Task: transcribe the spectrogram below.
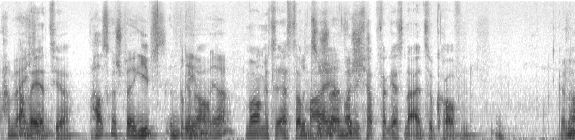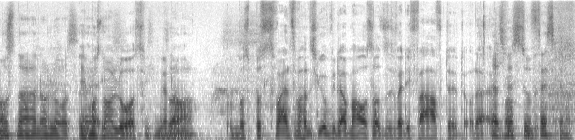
haben wir, Haben wir jetzt ja. Ausgangssperre gibt es in Bremen, Genau. ja? Morgen ist 1. Wurdest du Mai und ich habe vergessen einzukaufen. Du musst nachher noch los. Ich Äh, muss noch los. Ich muss genau. Und muss bis 22 Uhr wieder im Haus, sonst werde ich verhaftet. Oder Das wirst du festgenommen.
